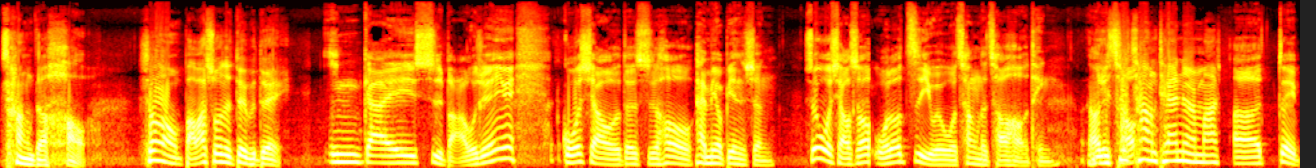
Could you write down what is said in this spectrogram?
唱得好。修红爸爸说的对不对？应该是吧？我觉得，因为国小的时候还没有变声，所以我小时候我都自以为我唱的超好听。然后你是唱 tenor 吗？呃，对。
